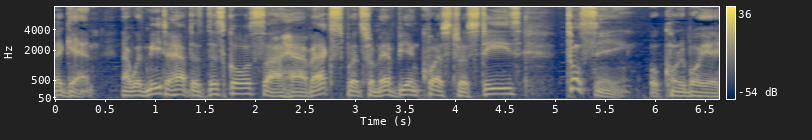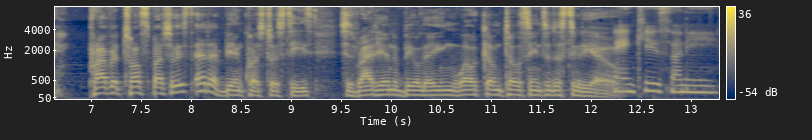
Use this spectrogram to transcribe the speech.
again. Now, with me to have this discourse, I have experts from FBN Quest trustees, Tosin Okunriboye, private trust specialist at FBN Quest Trustees. She's right here in the building. Welcome, Tosin, to the studio. Thank you, Sonny.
